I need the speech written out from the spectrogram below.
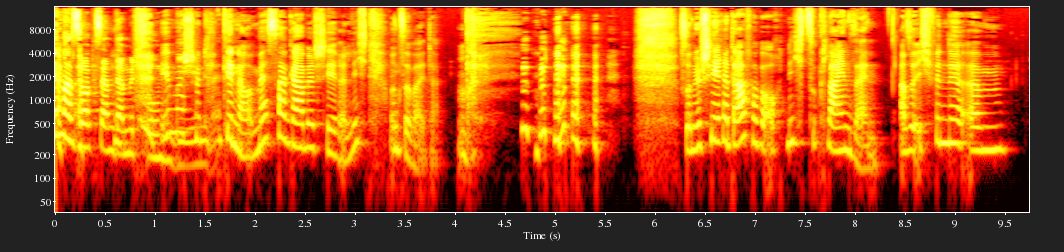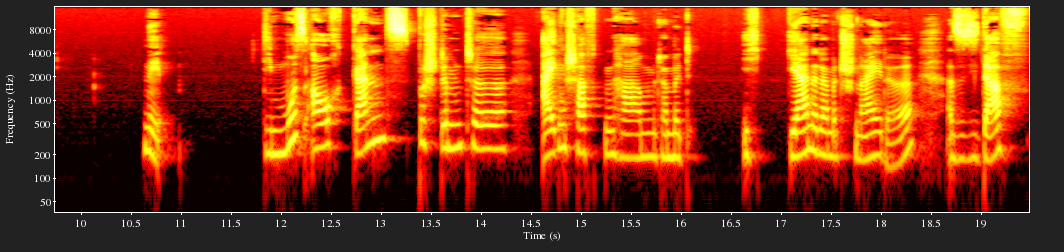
immer sorgsam damit umgehen. Immer schön, genau, Messer, Gabel, Schere, Licht und so weiter. so eine Schere darf aber auch nicht zu klein sein. Also ich finde, ähm, Nee. Die muss auch ganz bestimmte Eigenschaften haben, damit gerne damit schneide. Also sie darf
